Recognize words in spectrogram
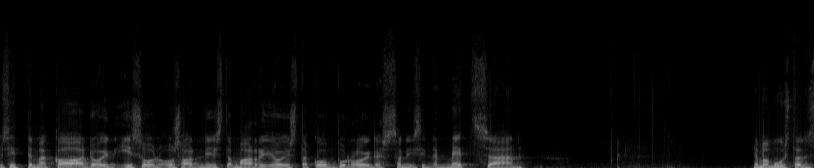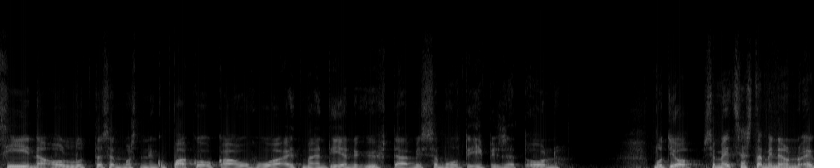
sitten mä kaadoin ison osan niistä marjoista kompuroidessani sinne metsään. Ja mä muistan siinä ollutta semmoista niin pakokauhua, että mä en tiennyt yhtään missä muut ihmiset on – mutta joo, se metsästäminen on, ei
